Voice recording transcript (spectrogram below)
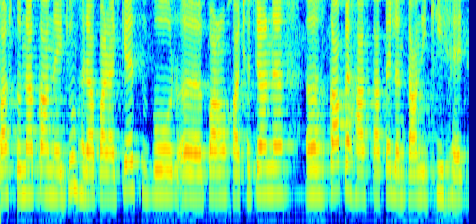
պաշտոնական էջում հրապարակեց, որ պարոն Խաչատրյանը կապ է հաստատել ընտանիքի հետ։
